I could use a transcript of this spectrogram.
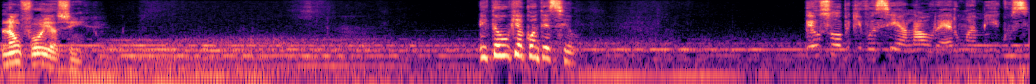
Não foi assim. Então o que aconteceu? Eu soube que você e a Laura eram amigos.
